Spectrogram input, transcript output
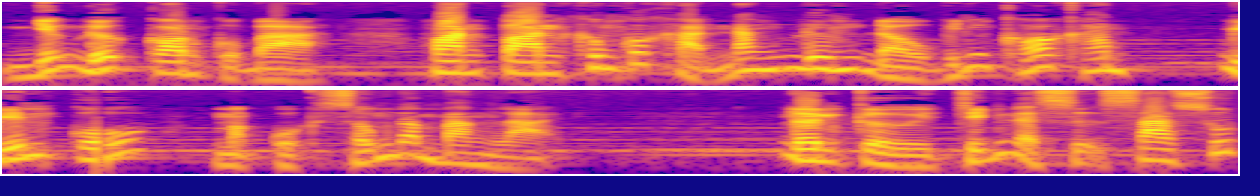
Những đứa con của bà hoàn toàn không có khả năng đương đầu với những khó khăn, biến cố mà cuộc sống đã mang lại. Đơn cử chính là sự sa sút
